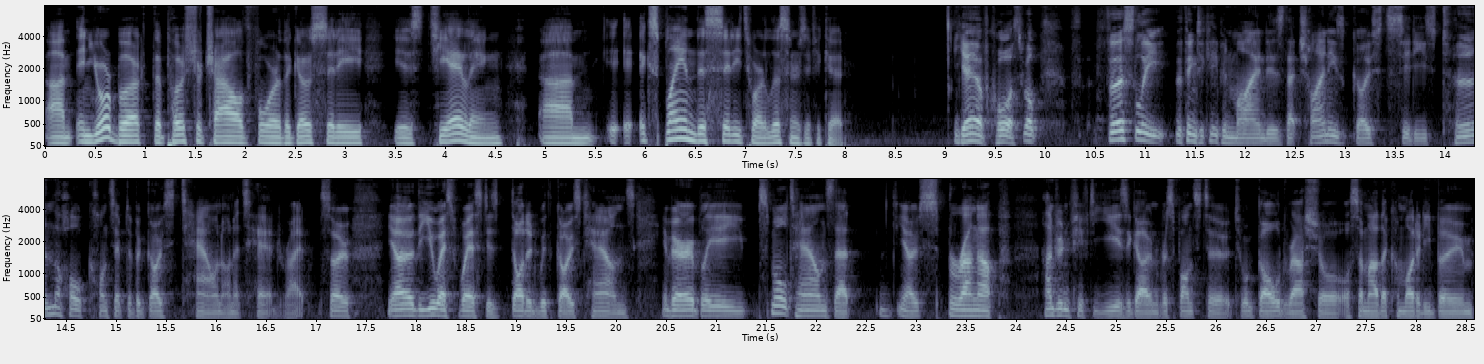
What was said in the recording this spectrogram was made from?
Um, in your book, the poster child for the ghost city is Tieling. Um, I- explain this city to our listeners, if you could. Yeah, of course. Well, f- firstly, the thing to keep in mind is that Chinese ghost cities turn the whole concept of a ghost town on its head, right? So, you know, the US West is dotted with ghost towns, invariably small towns that, you know, sprung up 150 years ago in response to, to a gold rush or, or some other commodity boom.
